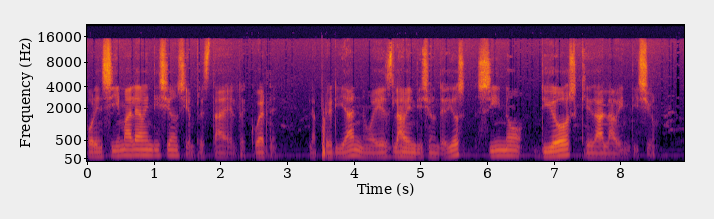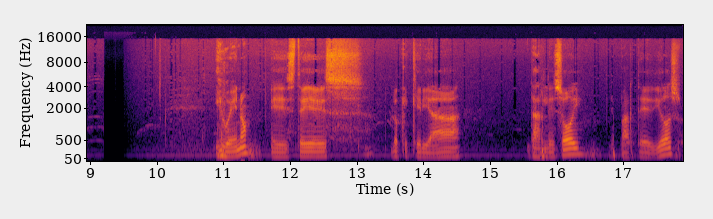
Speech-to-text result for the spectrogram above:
Por encima de la bendición siempre está Él. Recuerden, la prioridad no es la bendición de Dios, sino Dios que da la bendición. Y bueno, este es lo que quería darles hoy de parte de Dios.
